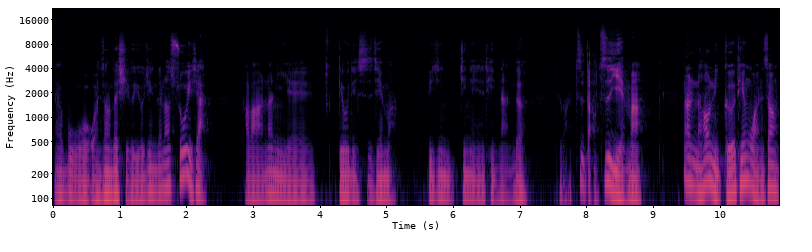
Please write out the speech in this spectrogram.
那要不我晚上再写个邮件跟他说一下，好吧？那你也给我点时间嘛，毕竟今年也挺难的，对吧？自导自演嘛。那然后你隔天晚上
